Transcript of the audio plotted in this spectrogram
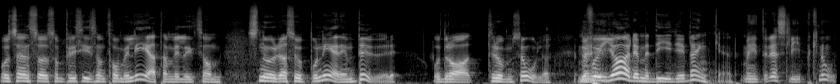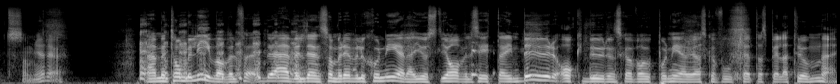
Och sen så, så precis som Tommy Lee att han vill liksom snurras upp och ner i en bur. Och dra trumsolo. Du Men- får ju göra det med DJ-bänken. Men inte det slipknot som gör det? Nej men Tommy Lee var väl, för, det är väl den som revolutionerar just jag vill sitta i en bur och buren ska vara upp och ner och jag ska fortsätta spela trummor.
